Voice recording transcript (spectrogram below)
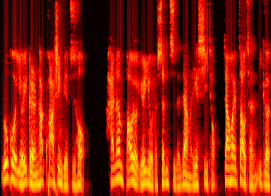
如果有一个人他跨性别之后，还能保有原有的生殖的这样的一个系统，将会造成一个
